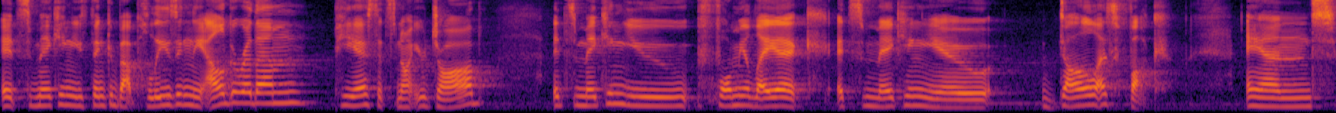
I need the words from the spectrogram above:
It's making you think about pleasing the algorithm. P.S. It's not your job. It's making you formulaic. It's making you dull as fuck. And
